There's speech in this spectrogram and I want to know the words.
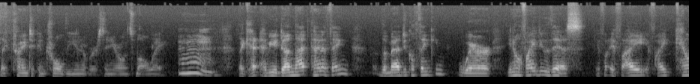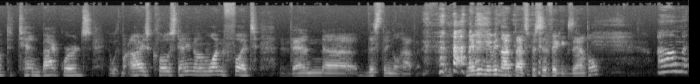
Like trying to control the universe in your own small way. Mm. Like, ha- have you done that kind of thing? The magical thinking, where you know, if I do this, if if I if I count to ten backwards with my eyes closed, standing on one foot, then uh, this thing will happen. maybe maybe not that specific example. Um,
